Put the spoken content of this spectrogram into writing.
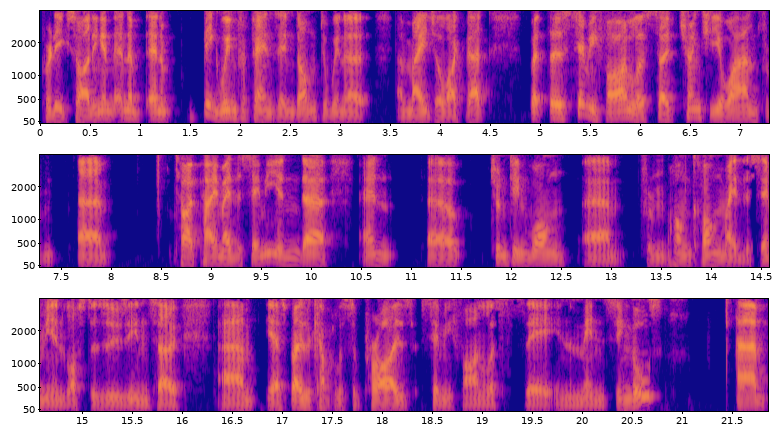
pretty exciting and, and, a, and a big win for Fan Zhendong to win a, a major like that. But the semi-finalists, so Chen Yuan from um, Taipei made the semi, and uh, and uh, Chuntin Wong um, from Hong Kong made the semi and lost to Xu Xin. So, um, yeah, I suppose a couple of surprise semi-finalists there in the men's singles. Um,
